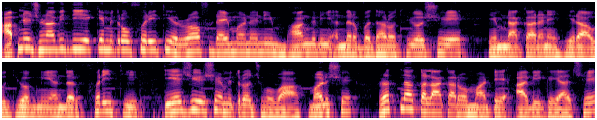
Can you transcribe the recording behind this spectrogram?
આપને જણાવી દઈએ કે મિત્રો, ફરીથી રફ ડાયમંડની માંગની અંદર વધારો થયો છે. એમના કારણે હીરા ઉદ્યોગની અંદર ફરીથી તેજી છે મિત્રો, જોવા મળશે. રત્ન કલાકારો માટે આવી ગયા છે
